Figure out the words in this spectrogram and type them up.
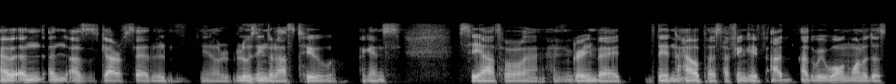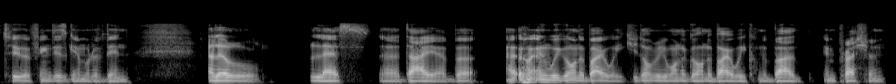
uh, and and as Gareth said, you know, losing the last two against Seattle and Green Bay didn't help us. I think if had, had we won one of those two, I think this game would have been a little less uh, dire. But uh, and we go on a bye week. You don't really want to go on a bye week on a bad impression.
